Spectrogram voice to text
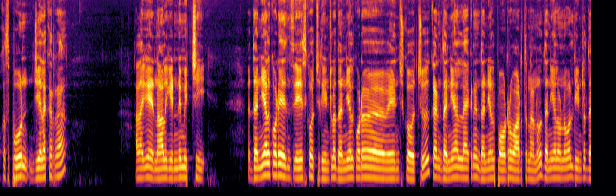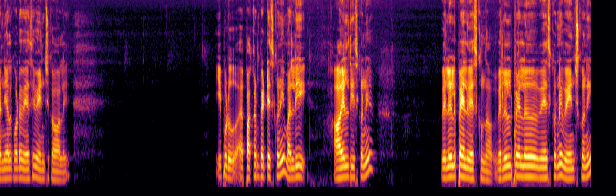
ఒక స్పూన్ జీలకర్ర అలాగే నాలుగు ఎండుమిర్చి ధనియాలు కూడా వేసుకోవచ్చు. దీంట్లో ధనియాలు కూడా వేయించుకోవచ్చు. కానీ ధనియాలు లేక నేను ధనియాల పౌడర్ వాడుతున్నాను. ధనియాలు ఉన్న వాళ్ళు దీంట్లో ధనియాలు కూడా వేసి వేయించుకోవాలి. ఇప్పుడు పక్కన పెట్టేసుకొని మళ్ళీ ఆయిల్ తీసుకొని వెల్లుల్లిపాయలు వేసుకుందాం. వెల్లుల్లిపాయలు వేసుకొని వేయించుకొని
